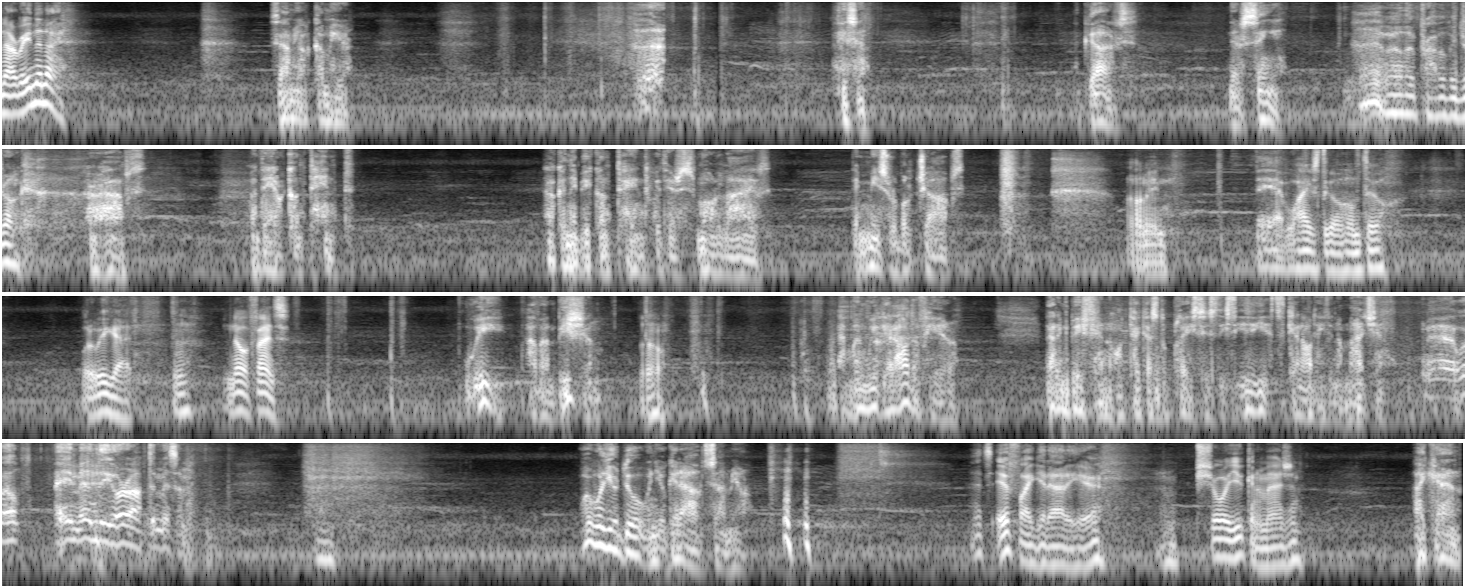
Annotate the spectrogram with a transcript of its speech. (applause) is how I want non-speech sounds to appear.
you're not reading tonight? Samuel, come here. Listen. The guards. They're singing. Eh, well, they're probably drunk. Perhaps. But they are content. How can they be content with their small lives? Their miserable jobs? (laughs) I mean, they have wives to go home to. What do we got? Huh? No offense. We have ambition. Oh. (laughs) And when we get out of here, that ambition will take us to places these idiots cannot even imagine. Yeah, well, amen to your optimism. (sighs) What will you do when you get out, Samuel? (laughs) That's if I get out of here. I'm sure you can imagine. I can.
